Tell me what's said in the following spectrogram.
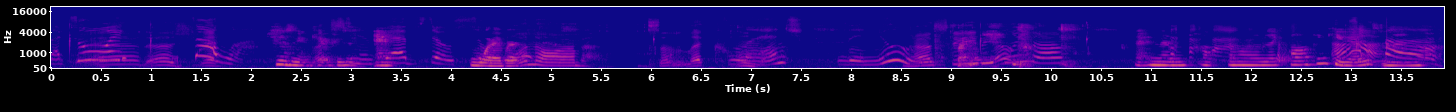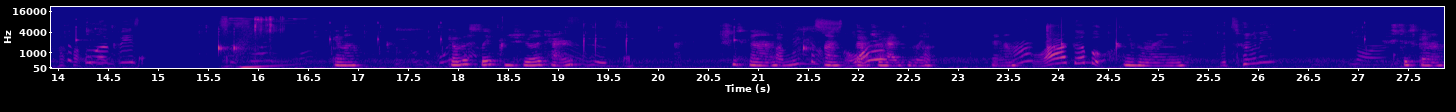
Batsoy, Red as shit. She doesn't even care. She's like, eh, whatever. One arm. Select Kumba. French, Lenu. Now Stevie Lena. And then will be like, oh, thank you guys. And then gonna go to sleep because she's really tired. She's gonna. I thought she had something. You know, never mind. She's just gonna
